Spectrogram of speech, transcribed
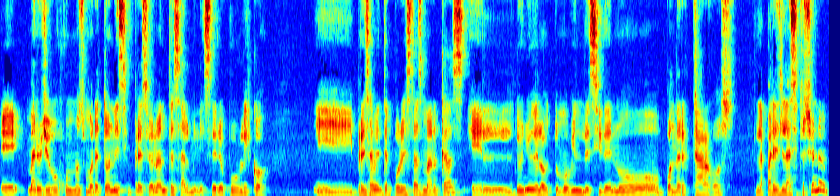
Eh, Mario llegó con unos moretones impresionantes al Ministerio Público y precisamente por estas marcas el dueño del automóvil decide no poner cargos. La, la situación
